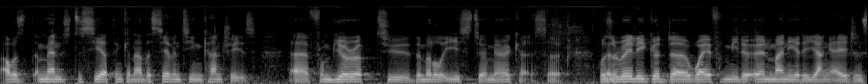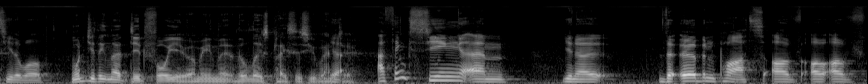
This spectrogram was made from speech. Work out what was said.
I was I managed to see I think another 17 countries uh, from Europe to the Middle East to America. So it was a really good uh, way for me to earn money at a young age and see the world. What do you think that did for you? I mean, the, all those places you went yeah. to. I think seeing, um, you know, the urban parts of, of, of,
